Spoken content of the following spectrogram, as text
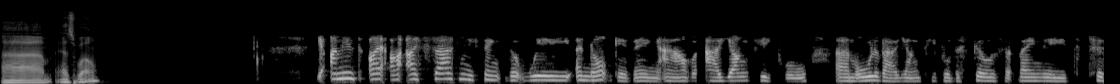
um, as well? Yeah, I mean, I, I certainly think that we are not giving our, our young people, um, all of our young people, the skills that they need to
